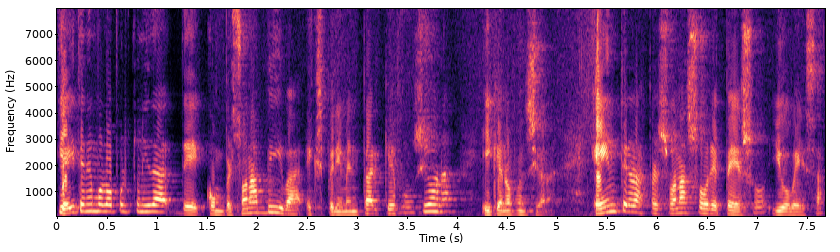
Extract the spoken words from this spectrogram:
Y ahí tenemos la oportunidad de, con personas vivas, experimentar qué funciona y qué no funciona. Entre las personas sobrepeso y obesas,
